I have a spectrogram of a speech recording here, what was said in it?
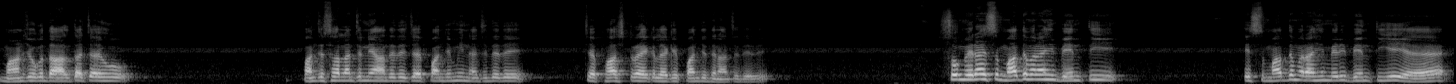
ਮਾਨਯੋਗ ਅਦਾਲਤ ਹੈ ਚਾਹੇ ਉਹ 5 ਸਾਲਾਂ ਚ ਨਿਆਂ ਦੇ ਦੇ, ਚਾਹੇ 5 ਮਹੀਨਿਆਂ ਚ ਦੇ ਦੇ, ਚਾਹੇ ਫਾਸਟ ਟਰੈਕ ਲੈ ਕੇ 5 ਦਿਨਾਂ ਚ ਦੇ ਦੇ। ਸੋ ਮੇਰਾ ਇਸ ਮਾਧਿਅਮ ਰਾਹੀਂ ਬੇਨਤੀ, ਇਸ ਮਾਧਿਅਮ ਰਾਹੀਂ ਮੇਰੀ ਬੇਨਤੀ ਇਹ ਹੈ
